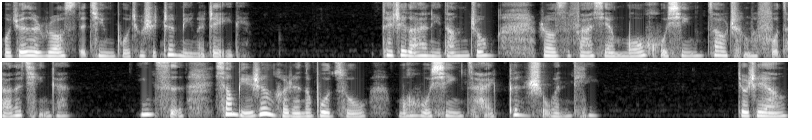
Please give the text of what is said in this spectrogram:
我觉得 Rose 的进步就是证明了这一点。在这个案例当中，Rose 发现模糊性造成了复杂的情感，因此相比任何人的不足，模糊性才更是问题。就这样，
